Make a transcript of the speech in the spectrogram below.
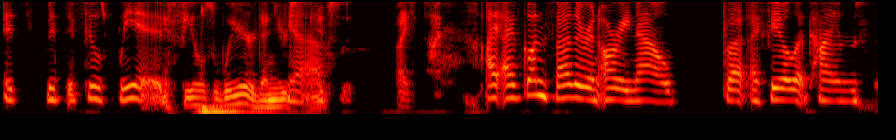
it's it, it feels weird. It feels weird and you're yeah. Just, it's I, I I've gone further in Ori now, but I feel at times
